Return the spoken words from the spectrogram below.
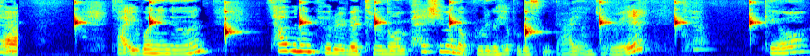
자, 자 이번에는 4분음표를 메트로놈 80원 고리가 해보겠습니다. 연주를. 자, 할게요.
